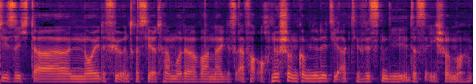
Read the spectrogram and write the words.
die sich da neu dafür interessiert haben oder waren da jetzt einfach auch nur schon Community-Aktivisten, die das eh schon machen?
